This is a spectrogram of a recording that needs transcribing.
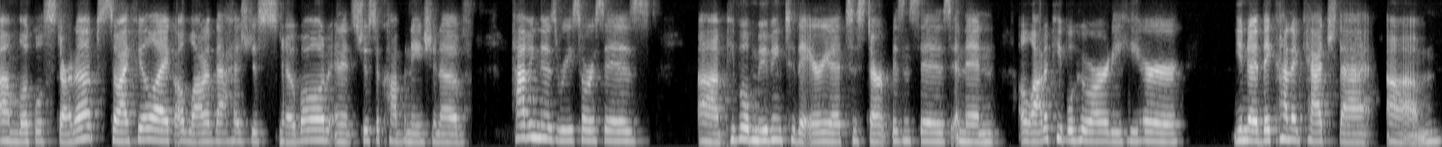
um, local startups. So I feel like a lot of that has just snowballed, and it's just a combination of having those resources, uh, people moving to the area to start businesses, and then a lot of people who are already here, you know, they kind of catch that um,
